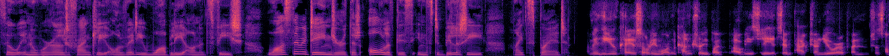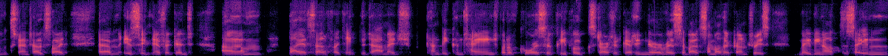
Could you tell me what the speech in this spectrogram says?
So, in a world frankly already wobbly on its feet, was there a danger that all of this instability might spread? I mean, the UK is only one country, but obviously its impact on Europe and to some extent outside um, is significant. Um, by itself, I think the damage can be contained. But of course, if people started getting nervous about some other countries, maybe not the same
